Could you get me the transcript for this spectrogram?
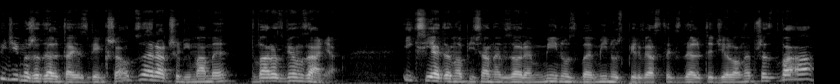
Widzimy, że delta jest większa od zera, czyli mamy dwa rozwiązania. x1 opisane wzorem minus b minus pierwiastek z delty dzielone przez 2a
